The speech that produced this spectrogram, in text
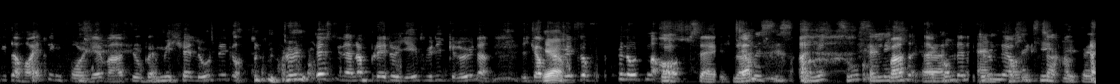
dieser heutigen Folge warst du bei Michael Ludwig und mündest in einem Plädoyer für die Grünen. Ich glaube, ja. wir jetzt noch fünf Minuten aufzeichnen. Ich glaube, es ist nicht zufällig. Was, äh, kommt eine Hymne auf den Titel?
